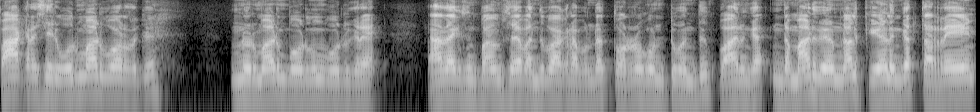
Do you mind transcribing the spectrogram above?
பார்க்குறேன் சரி ஒரு மாடு போடுறதுக்கு இன்னொரு மாடும் போடுவோம்னு போட்டிருக்கிறேன். ராதாகிருஷ்ணன் பாம்ஸை வந்து பார்க்குறப்ப இருந்தால் தொடர கொண்டு வந்து பாருங்கள் இந்த மாடு வேணும்னாலும் கேளுங்க தர்றேன்.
